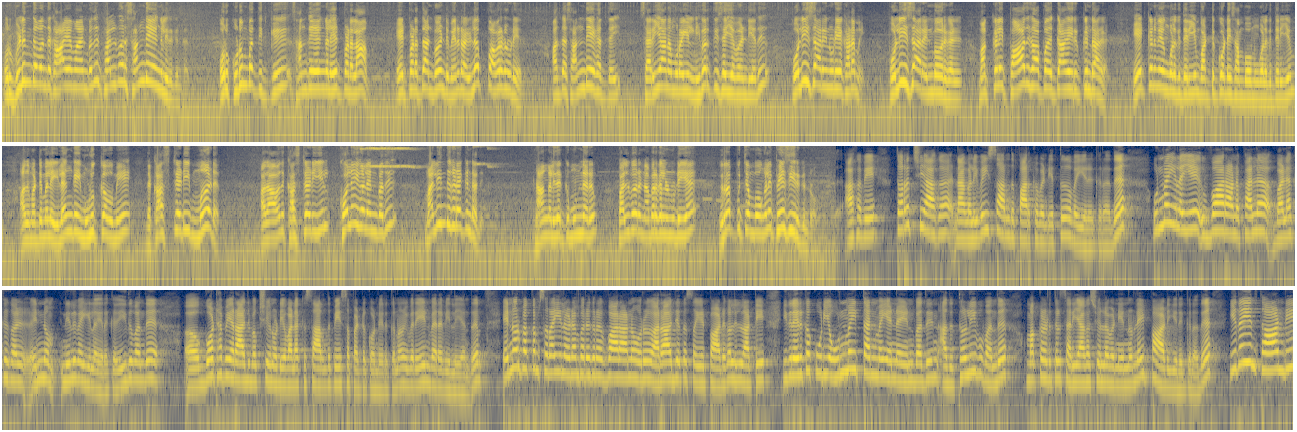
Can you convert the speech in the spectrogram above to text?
ஒரு விழுந்த வந்த காயமா என்பதில் பல்வேறு சந்தேகங்கள் இருக்கின்றது. ஒரு குடும்பத்திற்கு சந்தேகங்கள் ஏற்படலாம் ஏற்படத்தான் வேண்டும் என்ற இழப்பு அவர்களுடையது. அந்த சந்தேகத்தை சரியான முறையில் நிவர்த்தி செய்ய வேண்டியது போலீசாரினுடைய கடமை. போலீசார் என்பவர்கள் மக்களை பாதுகாப்பதற்காக இருக்கின்றார்கள். ஏற்கனவே உங்களுக்கு தெரியும் வட்டுக்கோட்டை சம்பவம் உங்களுக்கு தெரியும். அது மட்டுமல்ல இலங்கை முழுக்கவுமே இந்த கஸ்டடி மேர்டர் அதாவது கஸ்டடியில் கொலைகள் என்பது மலிந்து கிடக்கின்றது. நாங்கள் இதற்கு முன்னரும் பல்வேறு நபர்களினுடைய இறப்பு சம்பவங்களை பேசியிருக்கின்றோம். ஆகவே தொடர்ச்சியாக நாங்கள் இவை சார்ந்து பார்க்க வேண்டிய தேவை இருக்கிறது. உண்மையிலேயே இவ்வாறான பல வழக்குகள் இன்னும் நிலுவையில் இருக்குது. இது வந்து கோட்டபய ராஜபக்சேனுடைய வழக்கு சார்ந்து பேசப்பட்டு கொண்டிருக்கணும் இவர் ஏன் வரவில்லை என்று. இன்னொரு பக்கம் சிறையில் இடம்பெறுகிற இவ்வாறான ஒரு அராஜக செயற்பாடுகள் இல்லாட்டி இதில் இருக்கக்கூடிய உண்மைத்தன்மை என்ன என்பதின் அது தெளிவு வந்து மக்களிடத்தில் சரியாக சொல்ல வேண்டிய நிலைப்பாடு இருக்கிறது. இதையும் தாண்டி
